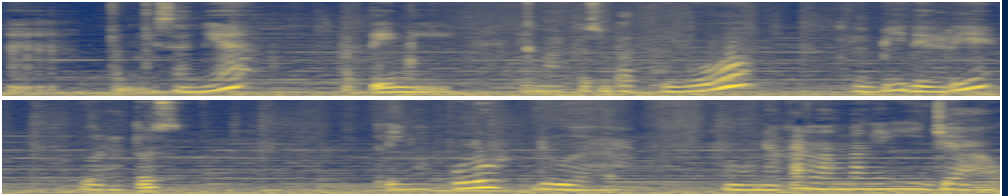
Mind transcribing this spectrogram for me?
Nah penulisannya seperti ini. 540 lebih dari 252 menggunakan lambang yang hijau.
